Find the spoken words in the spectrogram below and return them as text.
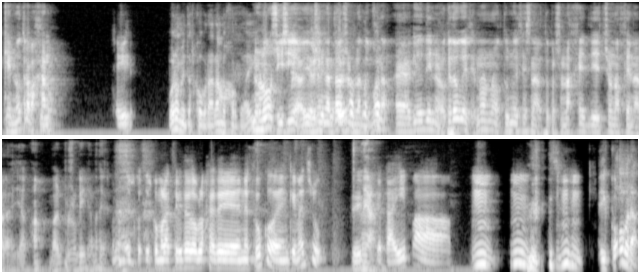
que no trabajaron. Sí. Bueno, mientras cobrará mejor que ahí. No, no, sí, sí, a ellos encantados. En plan de, bueno, eh, aquí hay dinero, ¿qué tengo que decir? No, no, tú no dices nada, tu personaje de hecho no hace nada. Ya, ah, vale, pues ok, gracias. Bueno, es, es como la actriz de doblaje de Nezuko en Kimetsu, Sí. Ya. que está ahí para... Y cobra.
